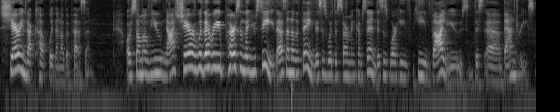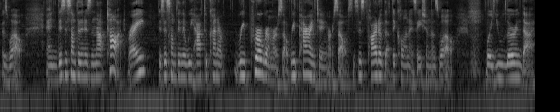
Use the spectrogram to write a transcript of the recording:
sharing that cup with another person. Or some of you not share with every person that you see. That's another thing. This is where discernment comes in. This is where he he values this uh, boundaries as well. and this is something that is not taught right this is something that we have to kind of reprogram ourselves reparenting ourselves this is part of that decolonization as well where you learn that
